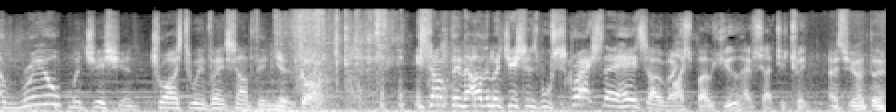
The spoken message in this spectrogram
A real magician tries to invent something new. God. it's something that other magicians will scratch their heads over. I suppose you have such a trick. Actually, I do.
